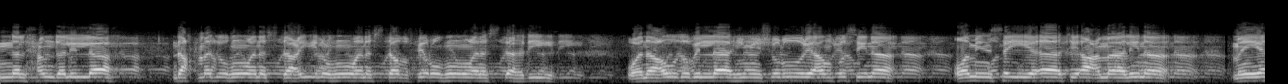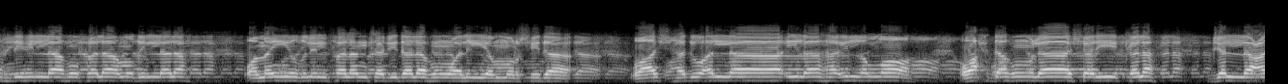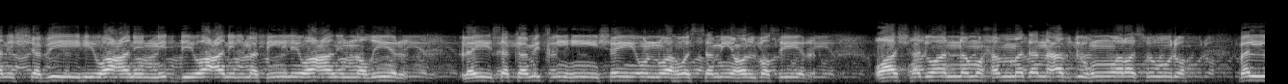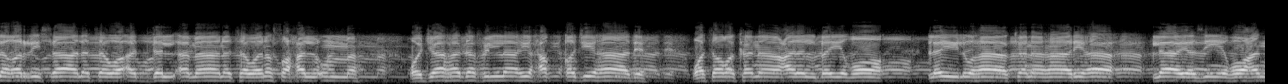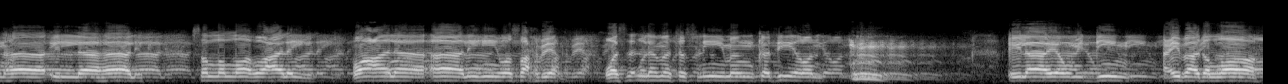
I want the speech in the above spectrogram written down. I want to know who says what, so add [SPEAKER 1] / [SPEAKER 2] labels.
[SPEAKER 1] إن الحمد لله نحمده ونستعينه ونستغفره ونستهديه ونعوذ بالله من شرور أنفسنا ومن سيئات أعمالنا. من يهده الله فلا مضل له ومن يضلل فلن تجد له وليا مرشدا. وأشهد أن لا إله إلا الله وحده لا شريك له جل عن الشبيه وعن الند وعن المثيل وعن النظير. ليس كمثله شيء وهو السميع البصير. وأشهد أن محمدا عبده ورسوله. بلغ الرسالة وأدى الأمانة ونصح الأمة. وجاهد في الله حق جهاده. وتركنا على البيضاء ليلها كنهارها. لا يزيغ عنها إلا هالك. صلى الله عليه وعلى آله وصحبه. وسلم تسليما كثيرا. إلى يوم الدين. عباد الله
